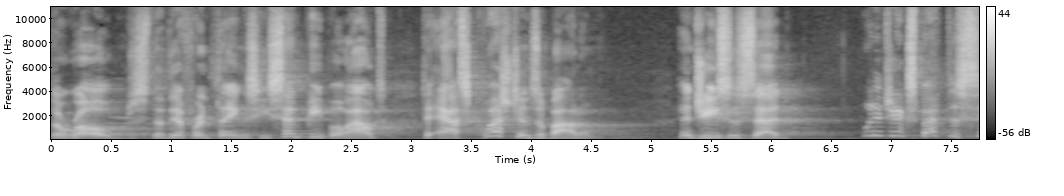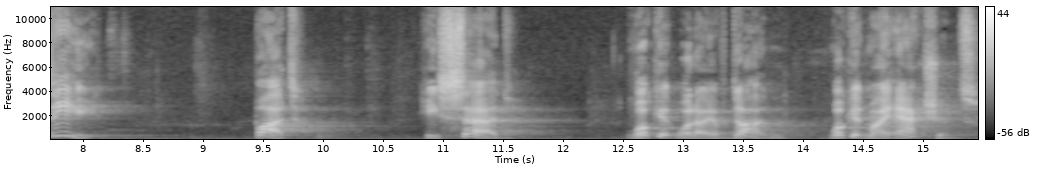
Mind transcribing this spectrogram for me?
the robes, the different things. He sent people out to ask questions about him. And Jesus said, What did you expect to see? But he said, Look at what I have done. Look at my actions.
